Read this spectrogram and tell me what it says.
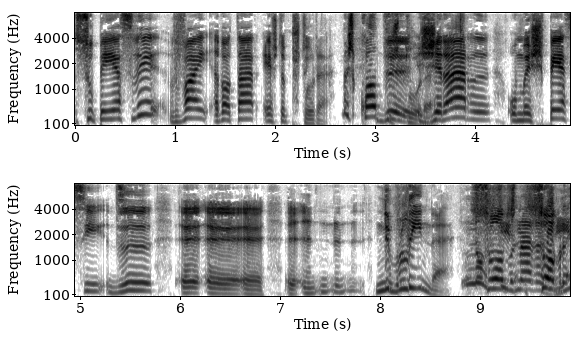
se o PSD vai adotar esta postura Mas qual postura? de gerar uma espécie de neblina não sobre, sobre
